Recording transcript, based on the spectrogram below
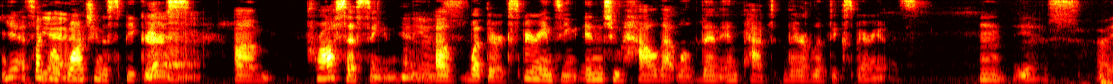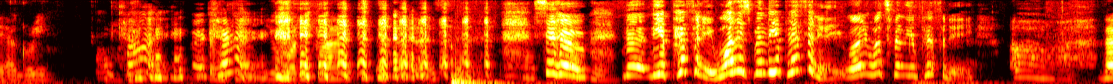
Yeah, it's like Yeah. we're watching the speakers Yeah. um, processing Yes. of what they're experiencing into how that will then impact their lived experience. Yes. I agree. Okay. Thank okay. you. You got it right. So the the epiphany. What has been the epiphany? What, what's been the epiphany? Oh, the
